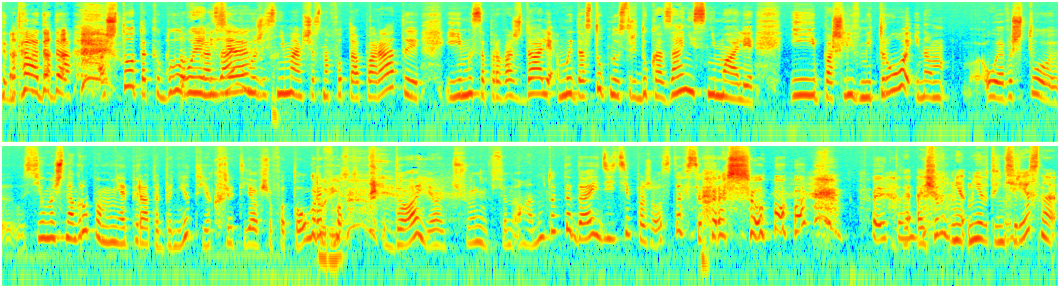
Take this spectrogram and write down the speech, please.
Да, да, да. А что так и было Ой, в Казани? Мы же снимаем сейчас на фотоаппараты, и мы сопровождали, мы доступную среду Казани снимали, и пошли в метро, и нам Ой, а вы что, съемочная группа? Мне оператор, да нет, я говорю, я вообще фотограф. Турист? Да, я что, не все. А, ну тогда да, идите, пожалуйста, все хорошо. Поэтому... А, а еще мне, мне вот интересно,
